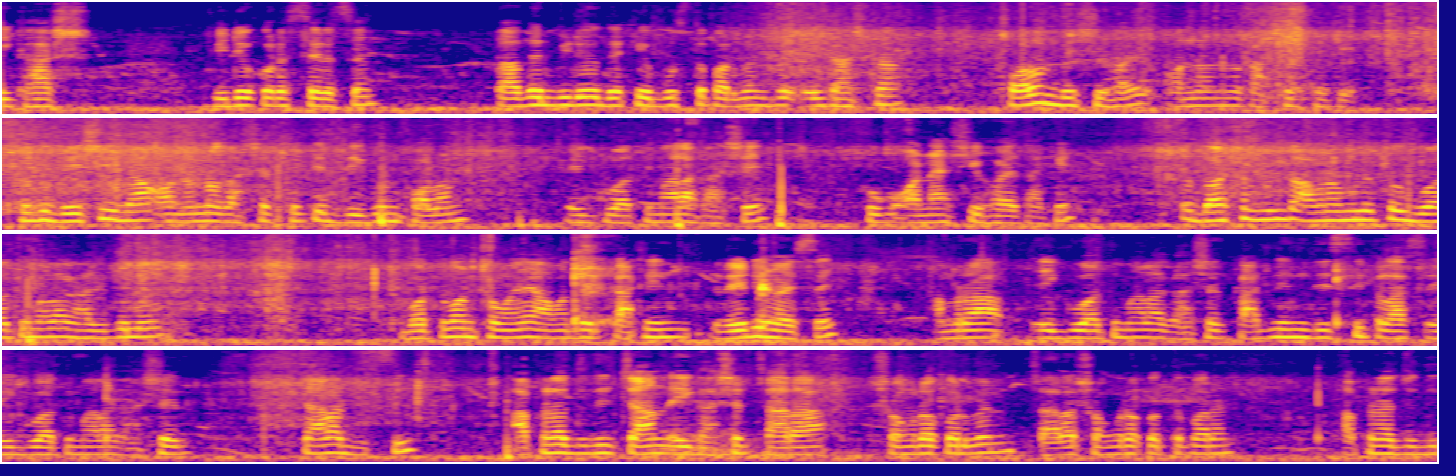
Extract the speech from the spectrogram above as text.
এই ঘাস ভিডিও করে সেরেছেন, তাদের ভিডিও দেখে বুঝতে পারবেন যে এই ঘাসটা ফলন বেশি হয় অন্যান্য ঘাসের থেকে। শুধু বেশি না, অন্যান্য ঘাসের থেকে দ্বিগুণ ফলন এই গুয়াতিমালা ঘাসে খুব অনায়াসী হয়ে থাকে। তো দর্শক কিন্তু আমরা মূলত গুয়াতিমালা ঘাসগুলো বর্তমান সময়ে আমাদের কাঠিন রেডি হয়েছে। আমরা এই গুয়াতিমালা ঘাসের কাঠিন দিচ্ছি প্লাস এই গুয়াতিমালা ঘাসের চারা দিচ্ছি। আপনারা যদি চান এই ঘাসের চারা সংগ্রহ করবেন, চারা সংগ্রহ করতে পারেন। আপনারা যদি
